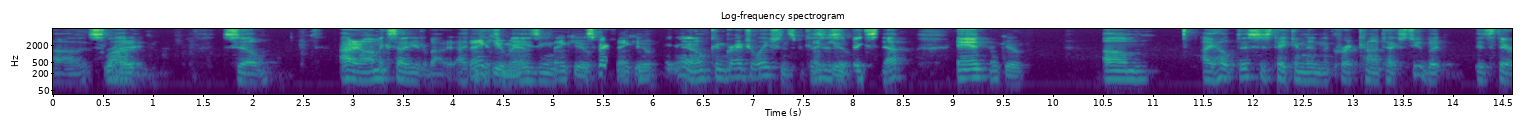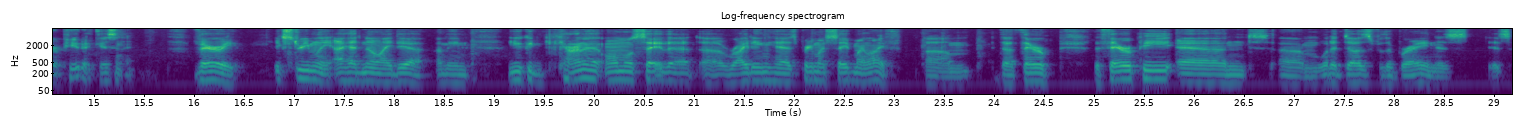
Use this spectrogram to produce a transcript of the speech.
uh, slotted. Right. So I don't know. I'm excited about it. I Thank think it's you, amazing. Man. Thank you. Thank you. You know, congratulations because Thank this you. is a big step. And Thank you. Um, I hope this is taken in the correct context too, but it's therapeutic, isn't it? Very, extremely. I had no idea. I mean, you could kind of almost say that uh, writing has pretty much saved my life. Um, the ther- the therapy and um, what it does for the brain is is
